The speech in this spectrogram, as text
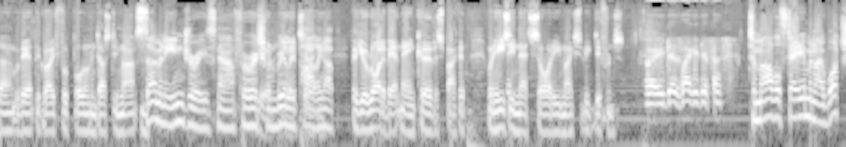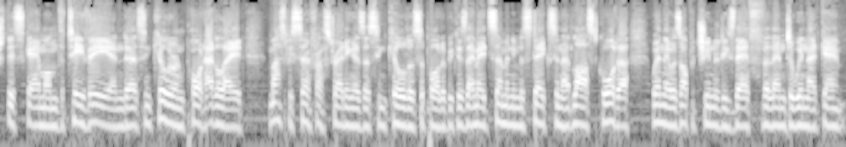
uh, without the great footballer in Dusty Martin. So many injuries now for Richmond, Yeah, really yeah, piling up. But you're right about Nankervis bucket. When he's in that side, he makes a big difference. Uh, it does make a difference. To Marvel Stadium, and I watched this game on the TV, and uh, St Kilda and Port Adelaide must be so frustrating as a St Kilda supporter because they made so many mistakes in that last quarter when there was opportunities there for them to win that game.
